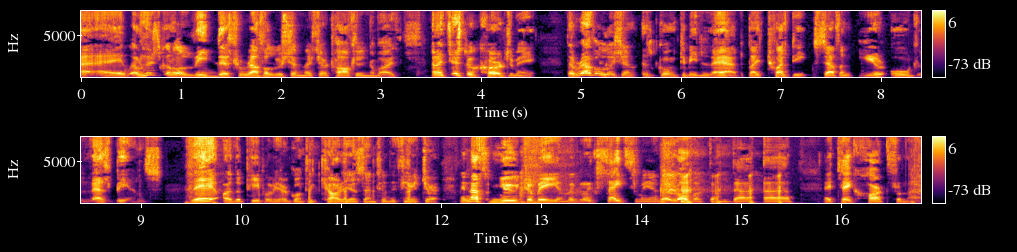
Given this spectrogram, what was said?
uh, "Well, who's going to lead this revolution that you're talking about?" And it just occurred to me, the revolution is going to be led by 27-year-old lesbians. They are the people who are going to carry us into the future, and that's new to me, and it excites me, and I love it, and uh, uh, I take heart from that.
